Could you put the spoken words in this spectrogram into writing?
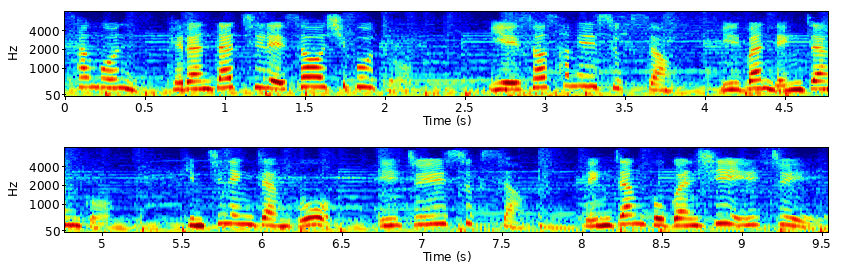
상온, 베란다 7에서 15도, 2에서 3일 숙성, 일반 냉장고, 김치 냉장고, 일주일 숙성, 냉장 보관 시 일주일,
